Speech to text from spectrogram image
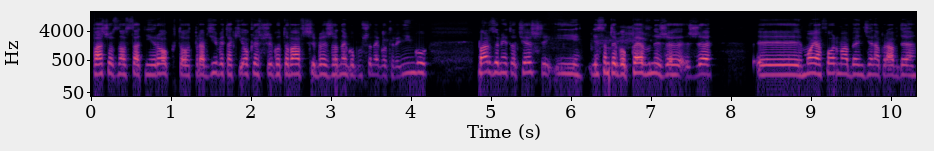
patrząc na ostatni rok, to prawdziwy taki okres przygotowawczy bez żadnego puszczonego treningu. Bardzo mnie to cieszy i jestem tego pewny, że, że yy, moja forma będzie naprawdę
